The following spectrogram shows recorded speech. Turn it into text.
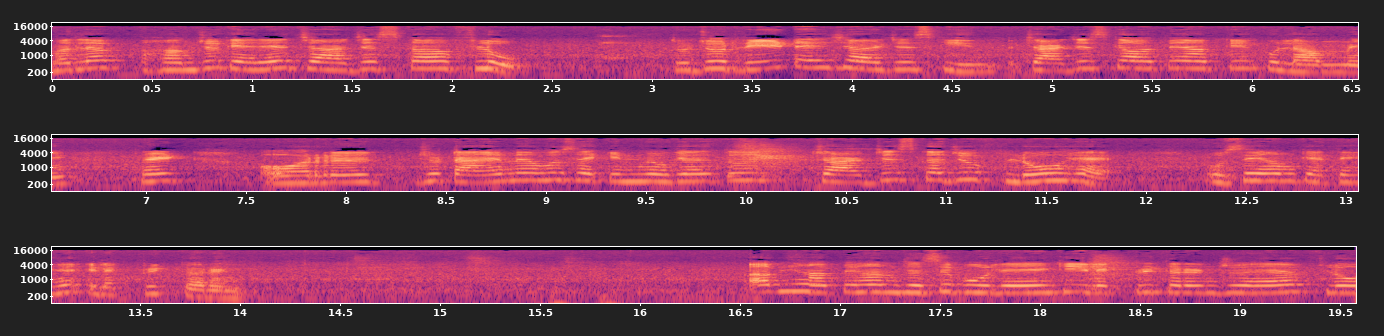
मतलब हम जो कह रहे हैं चार्जेस का फ्लो तो जो रेट है चार्जेस की चार्जेस क्या होते हैं आपके गुलाम में राइट और जो टाइम है वो सेकंड में हो गया तो चार्जेस का जो फ्लो है, उसे हम कहते हैं इलेक्ट्रिक करंट अब यहाँ पे हम जैसे बोल रहे हैं कि इलेक्ट्रिक करंट जो है फ्लो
